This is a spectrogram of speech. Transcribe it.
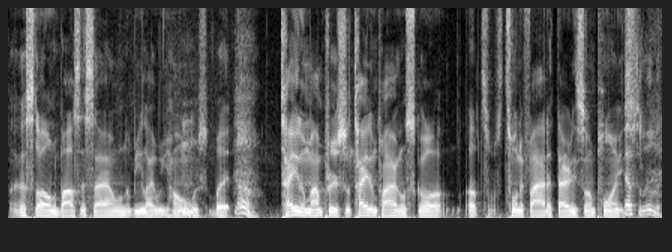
Let's start on the Boston side. I want to be like we homers, but No, Tatum, I'm pretty sure Tatum probably gonna score up to 25 to 30 some points. absolutely.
